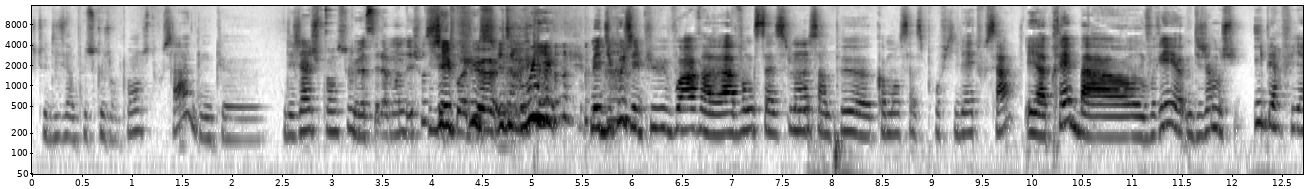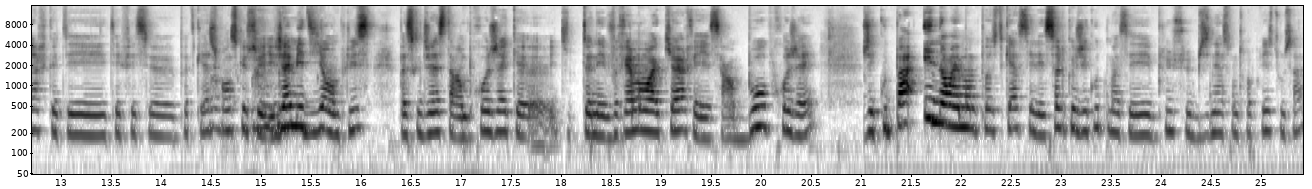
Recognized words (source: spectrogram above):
je te dise un peu ce que j'en pense, tout ça. Donc, euh, déjà, je pense que Bah, c'est la moindre des choses, j'ai pu, euh, oui, mais du coup j'ai pu voir euh, avant que ça se Mm. lance un peu euh, comment ça se profilait tout ça. Et après bah en vrai euh, déjà moi je suis hyper fière que t'aies fait ce podcast. Je pense que je te l'ai jamais dit en plus parce que déjà c'était un projet que- qui te tenait vraiment à cœur et c'est un beau projet. J'écoute pas énormément de podcasts, c'est les seuls que j'écoute, moi c'est plus business, entreprise, tout ça.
